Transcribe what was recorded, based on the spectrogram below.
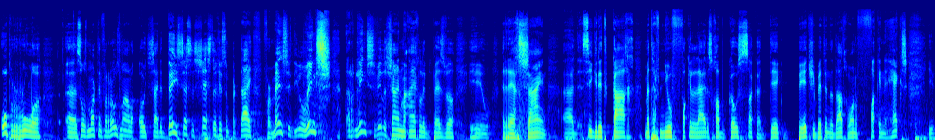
oprollen. Uh, zoals Martin van Roosmalen ooit zei, de D66 is een partij voor mensen die links, links willen zijn, maar eigenlijk best wel heel rechts zijn. Uh, Sigrid Kaag met haar nieuw fucking leiderschap. Go sucken, dik bitch. Je bent inderdaad gewoon een fucking heks. Je,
